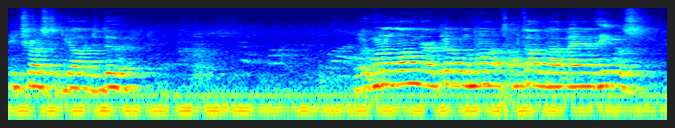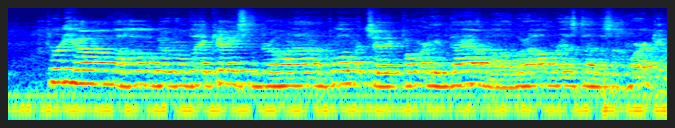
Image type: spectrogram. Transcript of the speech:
He trusted God to do it. Well, it went along there a couple of months. I'm talking about, man, he was pretty high on the hog, going on vacation, drawing out an unemployment check, partying down while all the rest of us is working.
